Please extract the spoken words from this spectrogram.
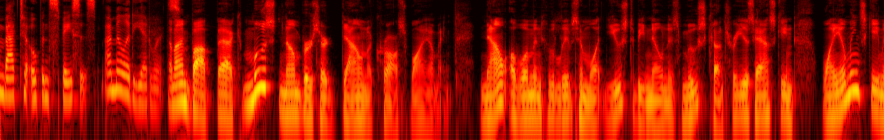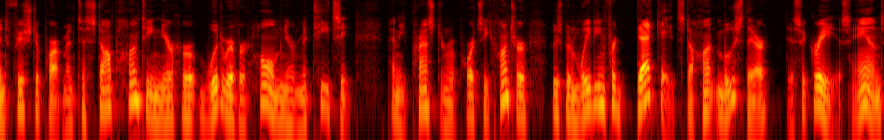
Welcome back to Open Spaces. I'm Melodie Edwards. And I'm Bob Beck. Moose numbers are down across Wyoming. Now, a woman who lives in what used to be known as Moose Country is asking Wyoming's Game and Fish Department to stop hunting near her Wood River home near Meeteetse. Penny Preston reports a hunter who's been waiting for decades to hunt moose there disagrees, and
